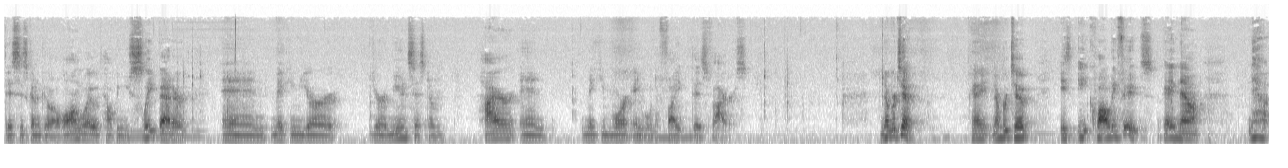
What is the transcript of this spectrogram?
This is going to go a long way with helping you sleep better and making your your immune system higher and make you more able to fight this virus. Number 2. Okay, number two is eat quality foods. Okay, now, now,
